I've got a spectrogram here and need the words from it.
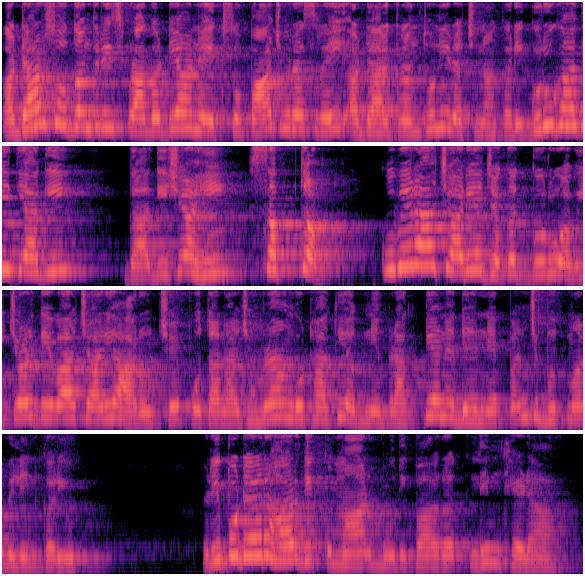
અઢારસો ઓગણત્રીસ પ્રાગટ્યા અને એકસો પાંચ વર્ષ રહી અઢાર ગ્રંથોની રચના કરી. ગુરુ ગાદી ત્યાગી ગાદી છે અહીં. સપ્તમ કુબેરાચાર્ય જગતગુરુ અવિચળ દેવાચાર્ય આરોધ છે, પોતાના જમણા અંગૂઠાથી અગ્નિ પ્રાગટ્ય અને દેહને પંચભૂતમાં વિલીન કર્યું. રિપોર્ટર હાર્દિક કુમાર મોદી ભારત, લીમખેડા.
